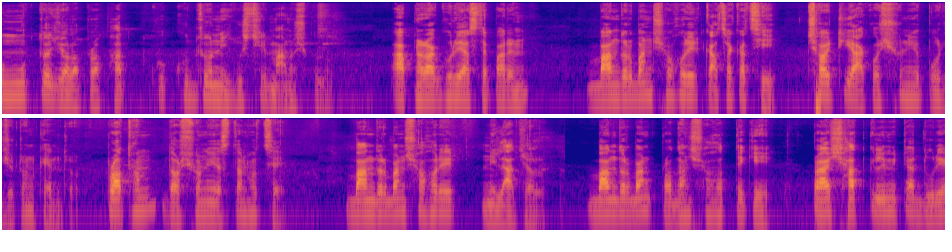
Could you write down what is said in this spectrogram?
উন্মুক্ত জলপ্রপাত ক্ষুদ্র নিগোষ্ঠীর মানুষগুলো। আপনারা ঘুরে আসতে পারেন বান্দরবান শহরের কাছাকাছি ছয়টি আকর্ষণীয় পর্যটন কেন্দ্র। প্রথম দর্শনীয় স্থান হচ্ছে বান্দরবান শহরের নীলাচল। বান্দরবান প্রধান শহর থেকে প্রায় সাত কিলোমিটার দূরে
